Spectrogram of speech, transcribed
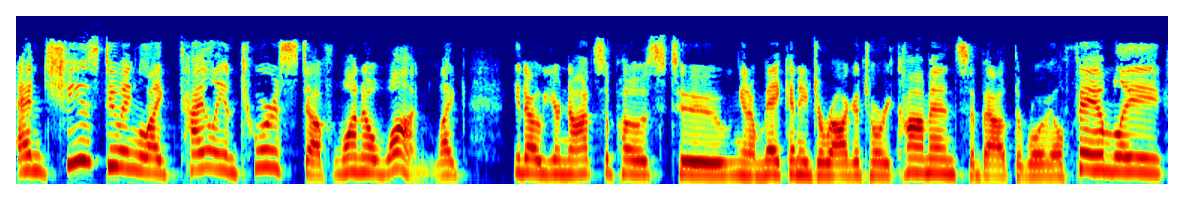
And she's doing like Thailand tourist stuff 101. Like, you know, you're not supposed to, you know, make any derogatory comments about the royal family.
